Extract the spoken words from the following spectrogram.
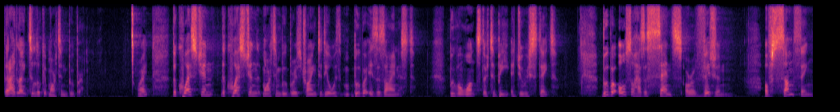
that I'd like to look at Martin Buber. Right? The question, the question that Martin Buber is trying to deal with, Buber is a Zionist. Buber wants there to be a Jewish state. Buber also has a sense or a vision of something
